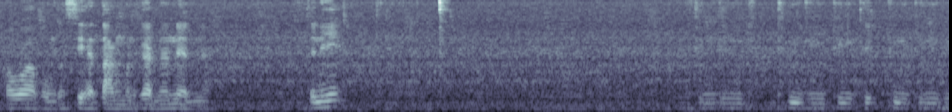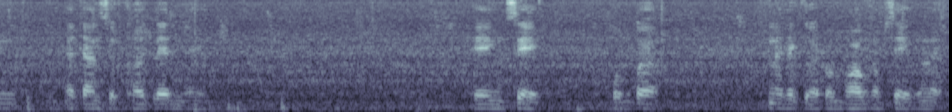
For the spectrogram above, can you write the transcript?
เพราะว่าผมก็เสียตังค์เหมือนกันนะเน็ตนะทีนี้ทิ้งทิ้งทิ้งทิ้งทิ้งทิ้งทิ้งทิ้งทิ้งอาจารย์สุดเขาเล่นเองเพลงเสกผมก็ น่าจะเกิดพร้อมๆกับเสกนั่นแหละ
